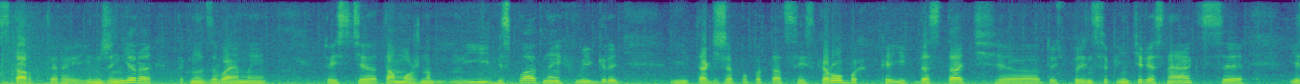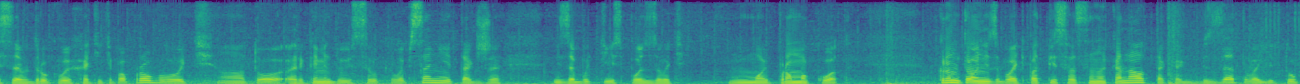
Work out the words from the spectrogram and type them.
стартеры инженера, так называемые. То есть э, там можно и бесплатно их выиграть, и также попытаться из коробок их достать. То есть, в принципе, интересная акция. Если вдруг вы хотите попробовать, то рекомендую. Ссылка в описании. Также не забудьте использовать мой промокод. Кроме того, не забывайте подписываться на канал, так как без этого YouTube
